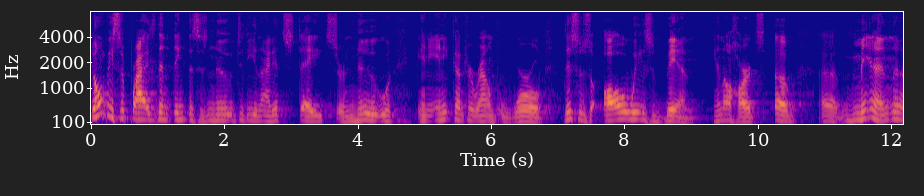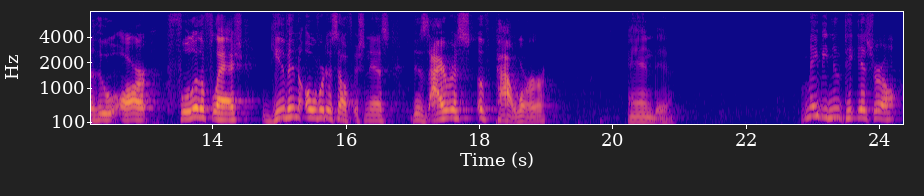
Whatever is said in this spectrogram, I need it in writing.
Don't be surprised and think this is new to the United States or new in any country around the world. This has always been in the hearts of uh, men who are full of the flesh, given over to selfishness, desirous of power, and uh, maybe new to Israel,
